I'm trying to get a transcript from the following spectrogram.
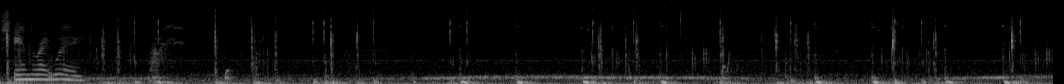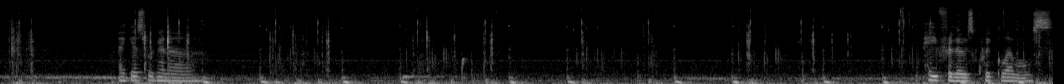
Stand the right way. I guess we're gonna pay for those quick levels.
